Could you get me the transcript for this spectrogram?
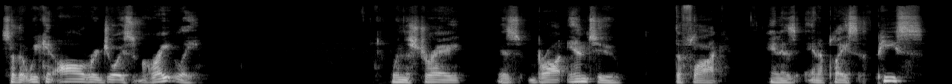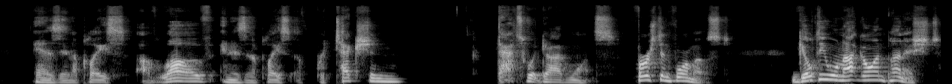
so that we can all rejoice greatly when the stray is brought into the flock and is in a place of peace, and is in a place of love, and is in a place of protection. That's what God wants. First and foremost, guilty will not go unpunished.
